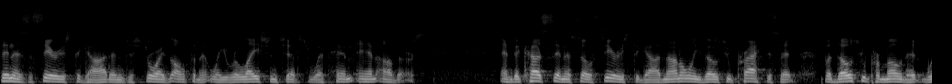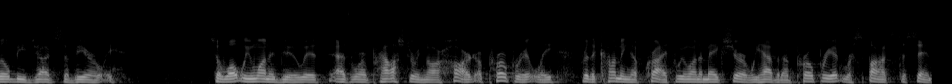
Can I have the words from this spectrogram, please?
Sin is serious to God and destroys ultimately relationships with Him and others. And because sin is so serious to God, not only those who practice it, but those who promote it will be judged severely. So, what we want to do is, as we're posturing our heart appropriately for the coming of Christ, we want to make sure we have an appropriate response to sin,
